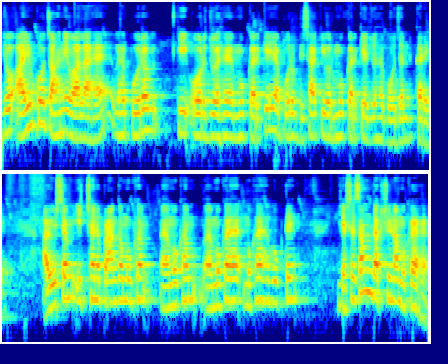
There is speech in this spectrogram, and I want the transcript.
जो आयु को चाहने वाला है, वह पूर्व की ओर जो है मुख करके या पूर्व दिशा की ओर मुख करके जो है भोजन करे। आयुष्यम इच्छन प्रांग मुखम मुखम मुख मुख है भुगते यशसम दक्षिणा मुख। है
